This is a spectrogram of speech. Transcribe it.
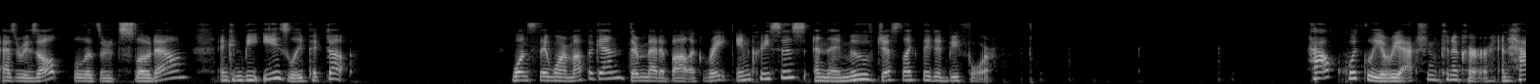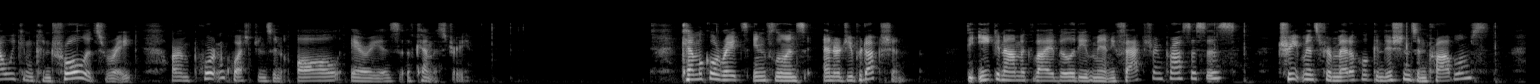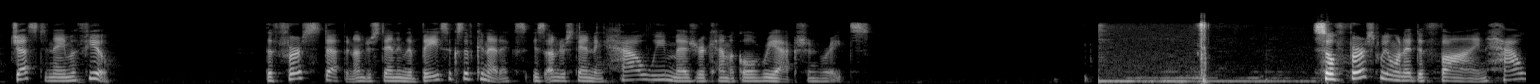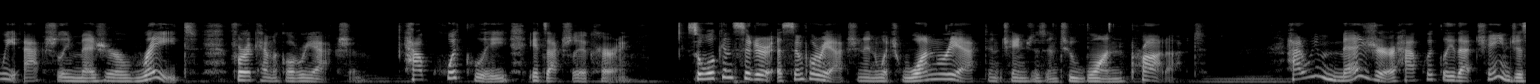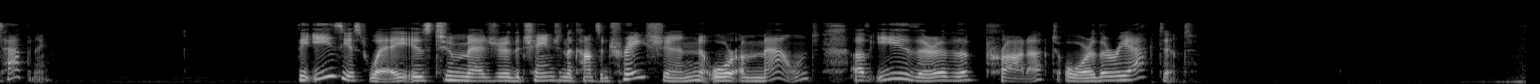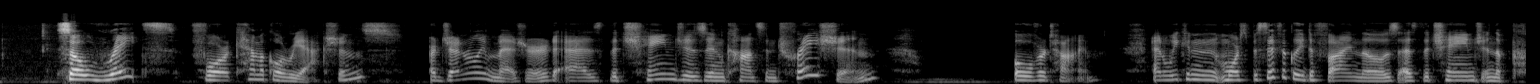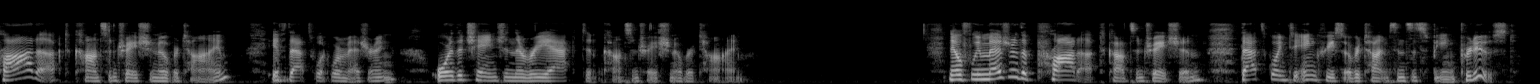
As a result, the lizards slow down and can be easily picked up. Once they warm up again, their metabolic rate increases and they move just like they did before. How quickly a reaction can occur and how we can control its rate are important questions in all areas of chemistry. Chemical rates influence energy production, the economic viability of manufacturing processes, treatments for medical conditions and problems, just to name a few. The first step in understanding the basics of kinetics is understanding how we measure chemical reaction rates. So first we want to define how we actually measure rate for a chemical reaction, how quickly it's actually occurring. So we'll consider a simple reaction in which one reactant changes into one product. How do we measure how quickly that change is happening? The easiest way is to measure the change in the concentration or amount of either the product or the reactant. So rates for chemical reactions are generally measured as the changes in concentration over time. And we can more specifically define those as the change in the product concentration over time, if that's what we're measuring, or the change in the reactant concentration over time. Now, if we measure the product concentration, that's going to increase over time since it's being produced.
